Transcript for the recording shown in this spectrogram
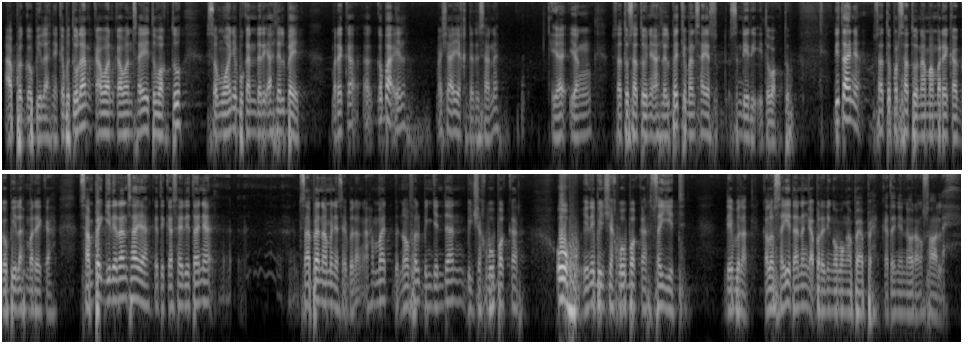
apa gobilahnya. Kebetulan kawan-kawan saya itu waktu semuanya bukan dari ahli bait. Mereka uh, kebail, masyayikh dari sana. Ya, yang satu-satunya ahli bait cuma saya sendiri itu waktu. Ditanya satu persatu nama mereka, gobilah mereka. Sampai giliran saya ketika saya ditanya siapa namanya saya bilang Ahmad bin Novel bin Jendan bin Syekh Abu Bakar. Oh, ini bin Syekh Abu Bakar, Sayyid. Dia bilang, kalau Sayyid anda nggak berani ngomong apa-apa, katanya ini orang soleh.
